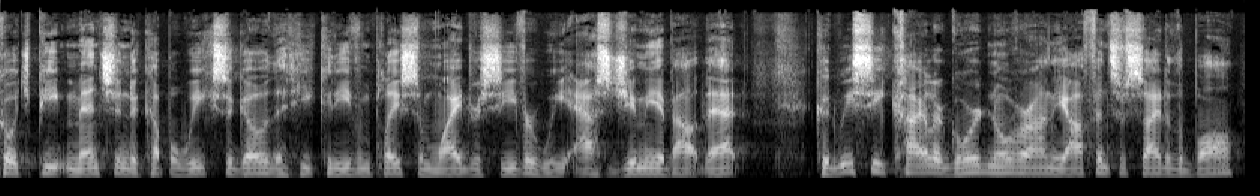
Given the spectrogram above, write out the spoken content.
Coach Pete mentioned a couple weeks ago that he could even play some wide receiver. We asked Jimmy about that. Could we see Kyler Gordon over on the offensive side of the ball?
